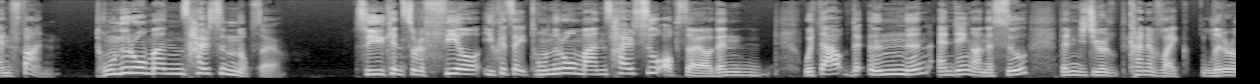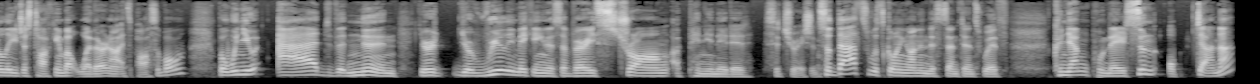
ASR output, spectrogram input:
and fun. 돈으로만 살 수는 없어요. So you can sort of feel, you could say 돈으로만 살 수 없어요. Then without the 은는 ending on the 수, then you're kind of like literally just talking about whether or not it's possible. But when you add the 는, you're, you're really making this a very strong, opinionated situation. So that's what's going on in this sentence with 그냥 보낼 순 없잖아.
